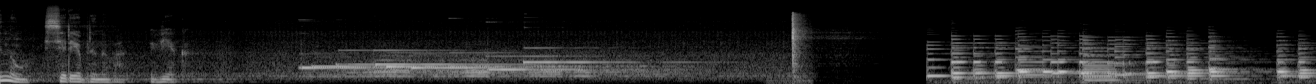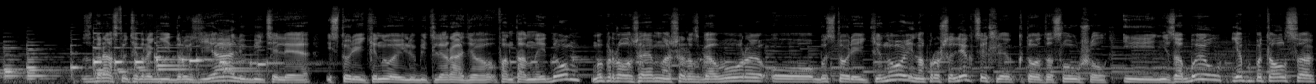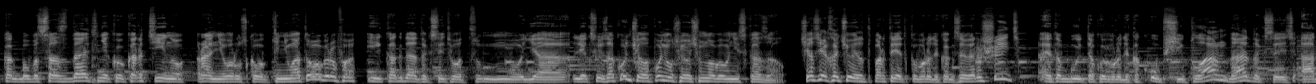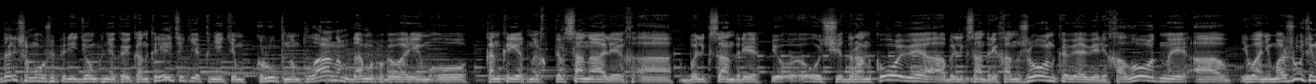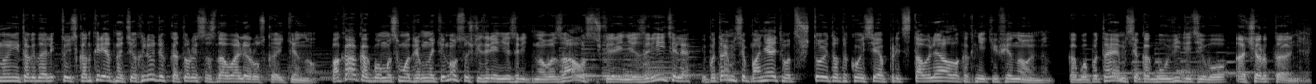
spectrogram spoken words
Кино Серебряного века. Здравствуйте, дорогие друзья, любители истории кино и любители радио «Фонтанный дом». Мы продолжаем наши разговоры об истории кино. И на прошлой лекции, если кто-то слушал и не забыл, я попытался как бы воссоздать некую картину раннего русского кинематографа. И когда, так сказать, вот я лекцию закончил, я понял, что я очень многого не сказал. Сейчас я хочу этот портрет вроде как завершить. Это будет такой вроде как общий план, да, так сказать. А дальше мы уже перейдем к некой конкретике, к неким крупным планам, да, мы поговорим о конкретных персоналиях, об Александре Отче Дранкове, об Александре Ханжонкове, о Вере Холодной, о Иване Мажутину и так далее. То есть конкретно тех людях, которые создавали русское кино. Пока как бы мы смотрим на кино с точки зрения зрительного зала, с точки зрения зрителя, и пытаемся понять, вот что это такое себя представляло как некий феномен. Как бы пытаемся как бы увидеть его очертания.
